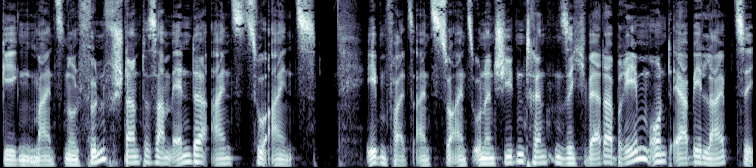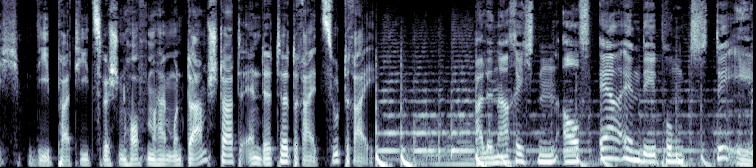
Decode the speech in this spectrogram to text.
Gegen Mainz 05 stand es am Ende 1 zu 1. Ebenfalls 1 zu 1 unentschieden trennten sich Werder Bremen und RB Leipzig. Die Partie zwischen Hoffenheim und Darmstadt endete 3 zu 3. Alle Nachrichten auf rnd.de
